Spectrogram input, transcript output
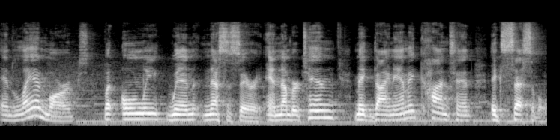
and landmarks but only when necessary. And number 10 make dynamic content accessible.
